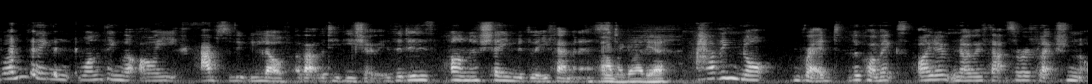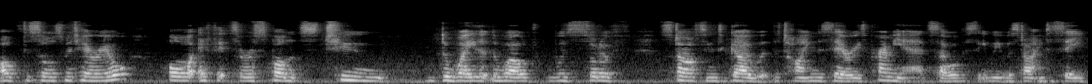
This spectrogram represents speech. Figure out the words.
one thing one thing that I absolutely love about the TV show is that it is unashamedly feminist. Oh my god, yeah. Having not read the comics, I don't know if that's a reflection of the source material or if it's a response to the way that the world was sort of starting to go at the time the series premiered. So obviously we were starting to see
